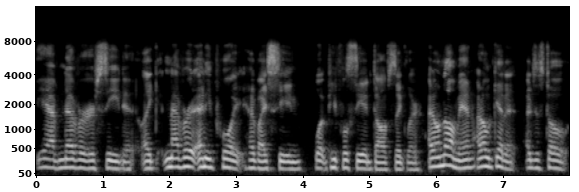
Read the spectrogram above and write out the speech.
Yeah, I've never seen it. Like, never at any point have I seen what people see in Dolph Ziggler. I don't know, man. I don't get it. I just don't.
